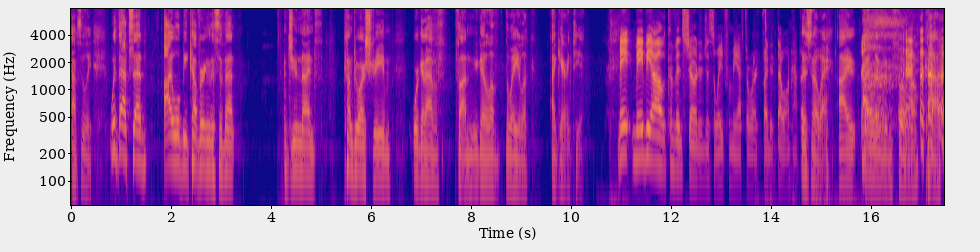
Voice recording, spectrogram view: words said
Absolutely. With that said, I will be covering this event June 9th. Come to our stream. We're to have fun. You're to love the way you look. I guarantee it. Maybe I'll convince Joe to just wait for me after work, but it, that won't happen. There's no way. I I live in FOMO, Kyle.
